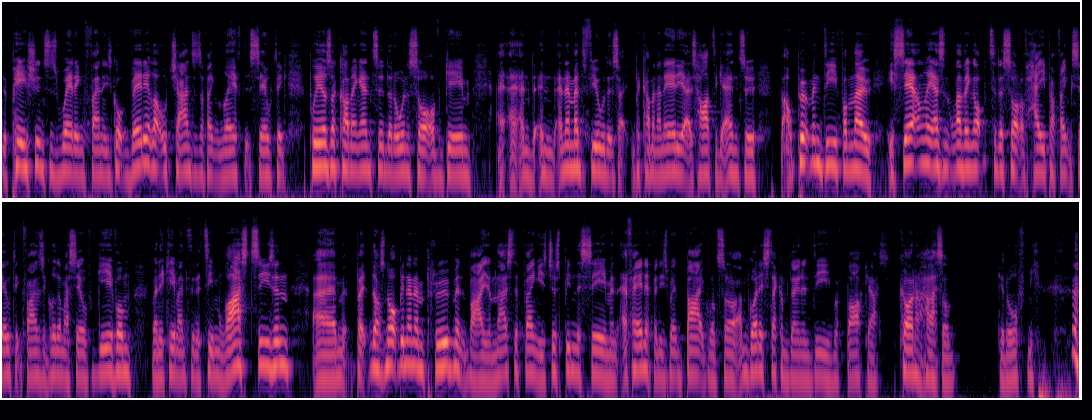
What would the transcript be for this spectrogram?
the patience is wearing thin. He's got very little chances, I think, left at Celtic. Players are coming into their own sort of game, and in a midfield, it's becoming an area it's hard to get into. But I'll put him in D for now. He certainly isn't living up to the sort of hype I think Celtic fans, including myself, gave him when he came into the team last season. Um, but there's not been an improvement by him. That's the thing. He's just been the same, and if anything, he's went backwards. So I'm going to stick him down in D with Barkas. Conor Hazard get off me.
